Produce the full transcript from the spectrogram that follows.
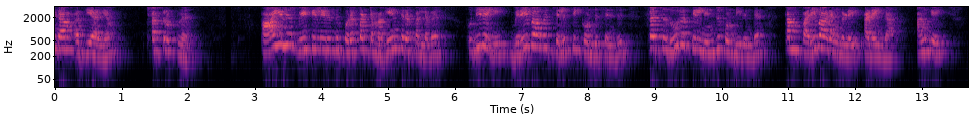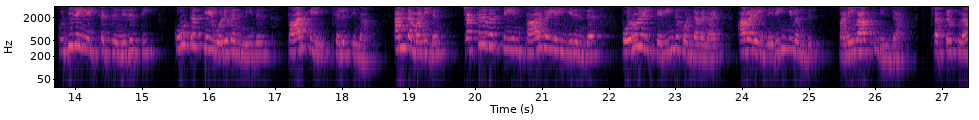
பன்னிரெண்டாம் அத்தியாயம் சத்ருக்னன். ஆயனர் வீட்டிலிருந்து புறப்பட்ட மகேந்திர பல்லவர் குதிரையை விரைவாக செலுத்திக் கொண்டு சென்று சற்று தூரத்தில் நின்று கொண்டிருந்த தம் பரிவாரங்களை அடைந்தார். அங்கே குதிரையை சற்று நிறுத்தி கூட்டத்தில் ஒருவன் மீது பார்வையை செலுத்தினான். அந்த மனிதன் சக்கரவர்த்தியின் பார்வையில் இருந்த பொருளை தெரிந்து கொண்டவனாய் அவரை நெருங்கி வந்து பணிவாக நின்றான். சத்ருக்னா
